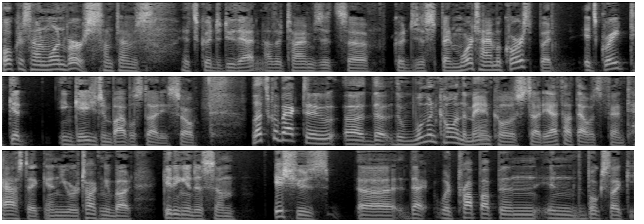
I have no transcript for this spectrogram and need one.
focus on one verse. Sometimes it's good to do that, and other times it's uh, good to just spend more time, of course. But it's great to get engaged in Bible study. So Let's go back to uh, the the woman co and the man co study. I thought that was fantastic, and you were talking about getting into some issues uh, that would prop up in in the books like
